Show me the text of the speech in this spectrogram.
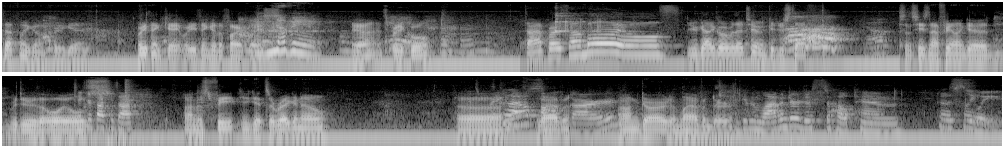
It's definitely going pretty good. What do you think, Kate? What do you think of the fireplace? Love it. Yeah, it's pretty cool. Time for some oils. You gotta go over there too and get your stuff. Since he's not feeling good, we do the oils Take your stockings off. on his feet. He gets oregano, uh, Oregano, on guard. on guard, and lavender. I give him lavender just to help him Go to sleep. sleep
